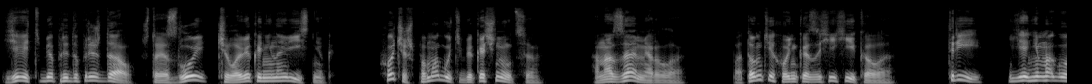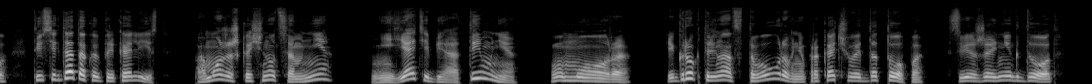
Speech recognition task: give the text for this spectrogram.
Я ведь тебя предупреждал, что я злой человека-ненавистник. Хочешь, помогу тебе качнуться?» Она замерла. Потом тихонько захихикала. «Три. Я не могу. Ты всегда такой приколист. Поможешь качнуться мне, не я тебе, а ты мне? Умора. Игрок 13 уровня прокачивает до топа. Свежий анекдот.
